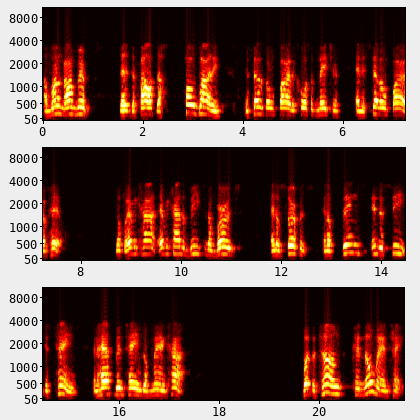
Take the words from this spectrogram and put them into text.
among our members, that it defiles the whole body and sets on fire the course of nature and is set on fire of hell. So for every kind every kind of beast and of birds and of serpents and of things in the sea is tamed and hath been tamed of mankind. But the tongue can no man tame.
